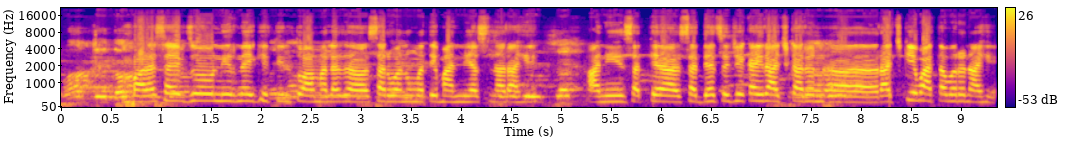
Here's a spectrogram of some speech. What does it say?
बाळासाहेब जो निर्णय घेतील तो आम्हाला सर्वानुमते मान्य असणार आहे. आणि सध्या सध्याचं जे काही राजकारण राजकीय वातावरण आहे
